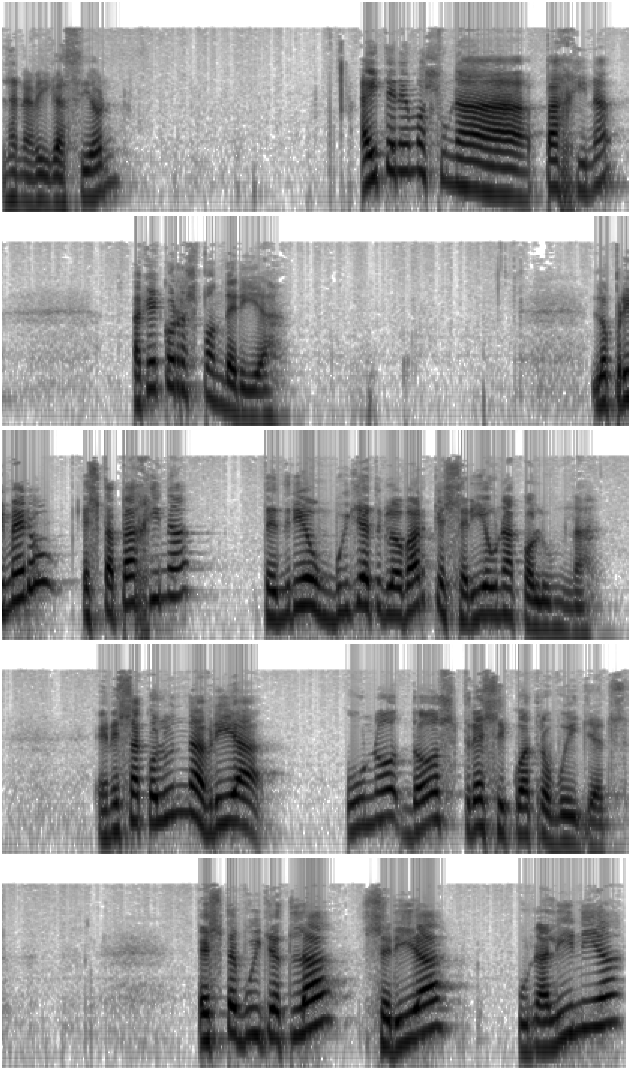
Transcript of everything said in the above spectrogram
La navegación. Ahí tenemos una página. ¿A qué correspondería? Lo primero, esta página tendría un widget global que sería una columna. En esa columna habría uno, dos, tres y cuatro widgets. Este widget la sería una línea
